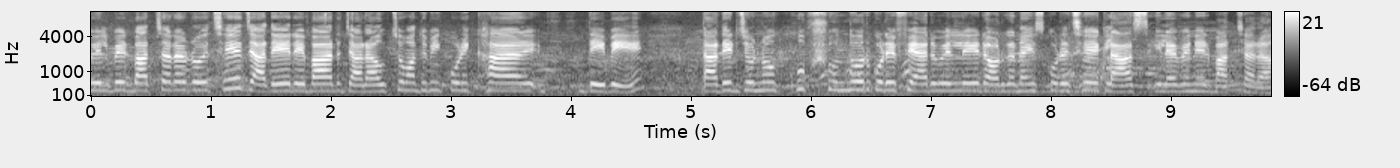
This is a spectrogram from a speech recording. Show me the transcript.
টুয়েলভের বাচ্চারা রয়েছে, যাদের এবার যারা উচ্চ মাধ্যমিক পরীক্ষা দেবে, তাদের জন্য খুব সুন্দর করে ফেয়ারওয়েলের অর্গানাইজ করেছে ক্লাস ইলেভেনের বাচ্চারা।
